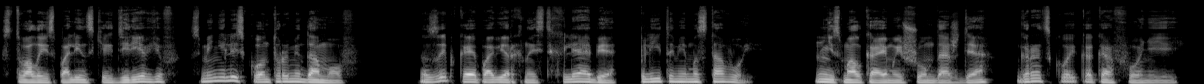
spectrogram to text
Стволы исполинских деревьев сменились контурами домов. Зыбкая поверхность хляби плитами мостовой. Несмолкаемый шум дождя городской какофонией.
